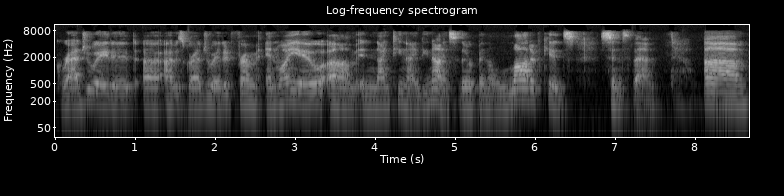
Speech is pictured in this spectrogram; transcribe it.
graduated. Uh, I was graduated from NYU um, in 1999. So there have been a lot of kids since then. Um,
